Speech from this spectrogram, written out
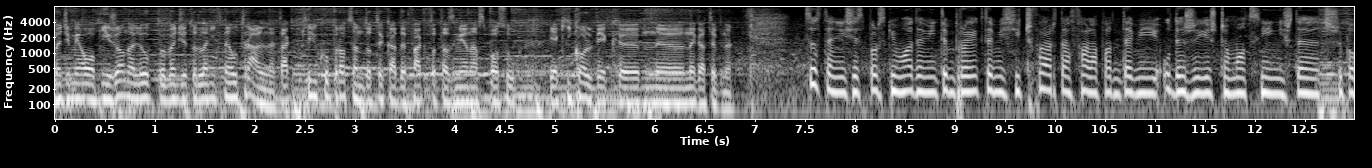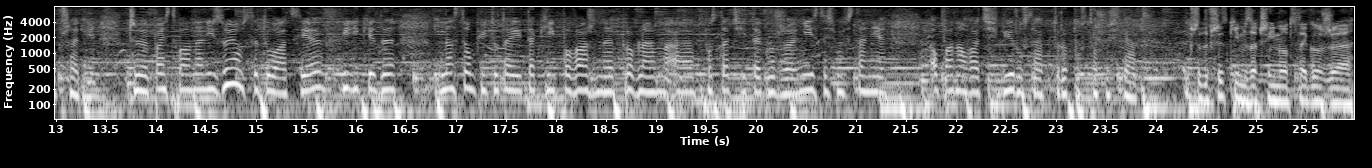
będzie miało obniżone lub będzie to dla nich neutralne. Tak? Kilku procent dotyka de facto ta zmiana w sposób jakikolwiek e, negatywny. Co stanie się z Polskim Ładem i tym projektem, jeśli czwarta fala pandemii uderzy jeszcze mocniej niż te trzy poprzednie? Czy Państwo analizują sytuację w chwili, kiedy nastąpi tutaj taki poważny problem w postaci tego, że nie jesteśmy w stanie opanować wirusa, który pustoszy świat? Przede wszystkim zacznijmy od tego, że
